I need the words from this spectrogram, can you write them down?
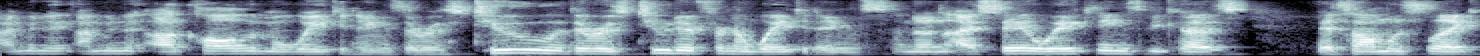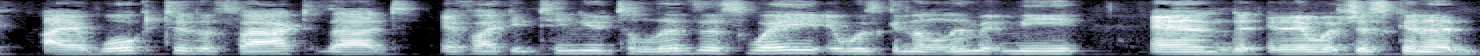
I mean, I mean, I'll call them awakenings. There was two there was two different awakenings, and then I say awakenings because it's almost like I awoke to the fact that if I continued to live this way, it was going to limit me and, and it was just going to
